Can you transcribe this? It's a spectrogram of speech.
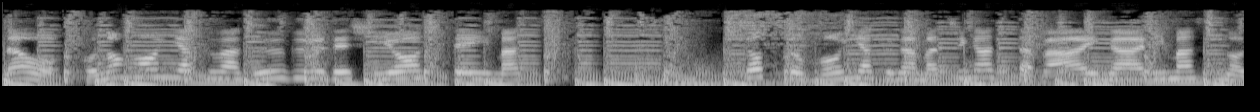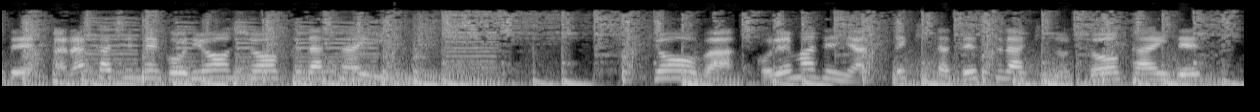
なお、この翻訳は Google で使用しています。ちょっと翻訳が間違った場合がありますので、あらかじめご了承ください。今日はこれまでやってきたテスラ機の紹介です。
